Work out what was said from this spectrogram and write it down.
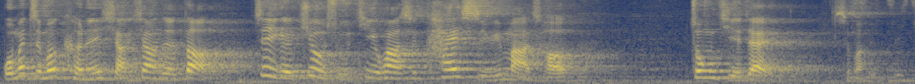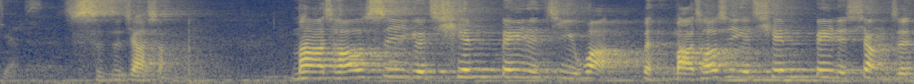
我们怎么可能想象得到这个救赎计划是开始于马槽，终结在什么？十字架上。马槽是一个谦卑的计划，不，马槽是一个谦卑的象征，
